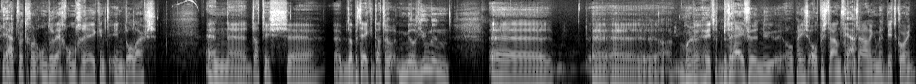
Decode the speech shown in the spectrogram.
Ja. Het wordt gewoon onderweg omgerekend in dollars. En uh, dat, is, uh, uh, dat betekent dat er miljoenen hoe heet het, bedrijven nu opeens openstaan voor Ja. betalingen met bitcoin.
